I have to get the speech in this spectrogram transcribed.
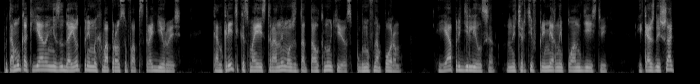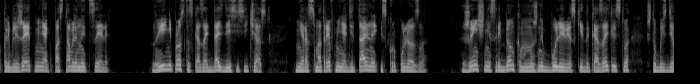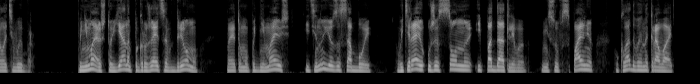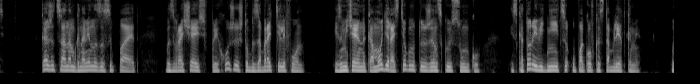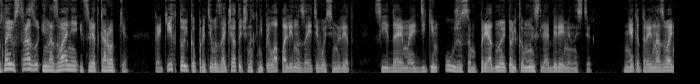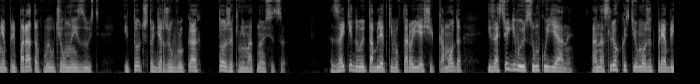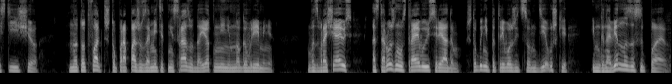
потому как Яна не задает прямых вопросов, абстрагируясь. Конкретика с моей стороны может оттолкнуть ее, спугнув напором. Я определился, начертив примерный план действий, и каждый шаг приближает меня к поставленной цели. Ну Но ей не просто сказать «да» здесь и сейчас, не рассмотрев меня детально и скрупулезно. Женщине с ребенком нужны более веские доказательства, чтобы сделать выбор. Понимаю, что Яна погружается в дрему, поэтому поднимаюсь и тяну ее за собой. Вытираю уже сонную и податливую, несу в спальню, укладывая на кровать. Кажется, она мгновенно засыпает. Возвращаюсь в прихожую, чтобы забрать телефон. И замечаю на комоде расстегнутую женскую сумку, из которой виднеется упаковка с таблетками. Узнаю сразу и название, и цвет коробки — Каких только противозачаточных не пила Полина за эти восемь лет, съедаемая диким ужасом при одной только мысли о беременности. Некоторые названия препаратов выучил наизусть, и тот, что держу в руках, тоже к ним относится. Закидываю таблетки во второй ящик комода и застегиваю сумку Яны. Она с легкостью может приобрести еще. Но тот факт, что пропажу заметит не сразу, дает мне немного времени. Возвращаюсь, осторожно устраиваюсь рядом, чтобы не потревожить сон девушки, и мгновенно засыпаю.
